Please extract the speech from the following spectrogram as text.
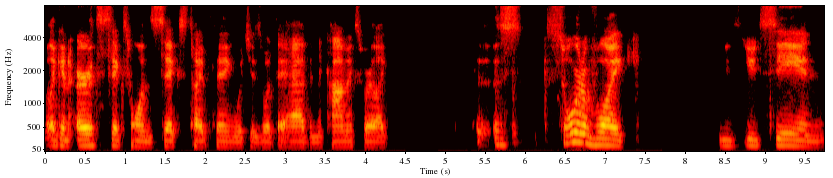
like an Earth six one six type thing, which is what they have in the comics, where like, sort of like you'd, you'd see in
